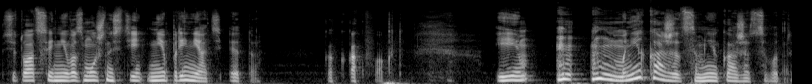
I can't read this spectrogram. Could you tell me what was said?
в ситуации невозможности не принять это как, как факт. И мне кажется, мне кажется, вот,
